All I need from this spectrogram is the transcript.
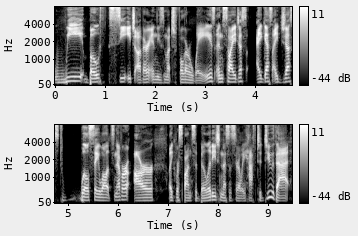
we both see each other in these much fuller ways. And so i just i guess i just will say well it's never our like responsibility to necessarily have to do that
